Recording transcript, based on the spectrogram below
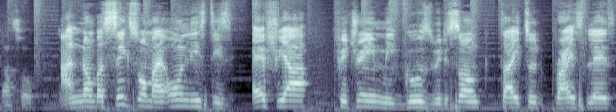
That's all. And number 6 on my own list is Efia featuring Miguz with the song titled Priceless.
